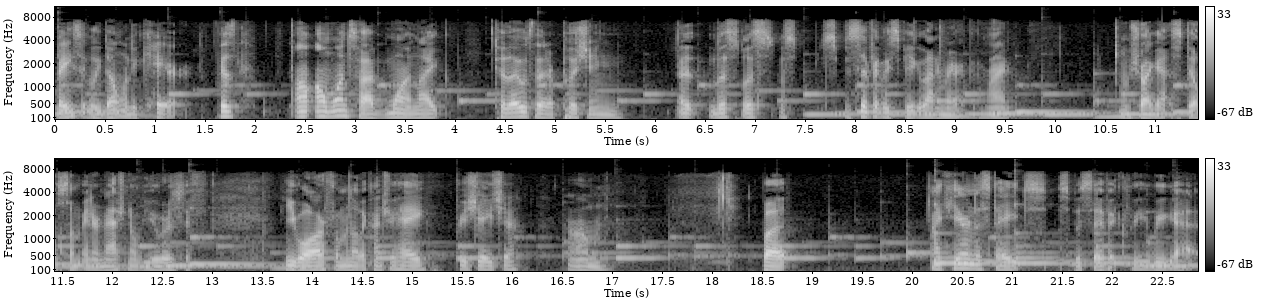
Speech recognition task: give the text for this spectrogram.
basically don't want really care. Because on, on one side, one like to those that are pushing uh, let's, let's let's specifically speak about America, right? I'm sure I got still some international viewers. If you are from another country, hey, appreciate you. Um, but like here in the states specifically, we got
